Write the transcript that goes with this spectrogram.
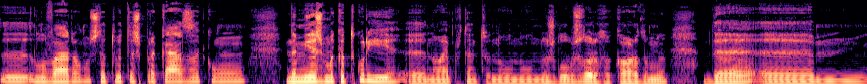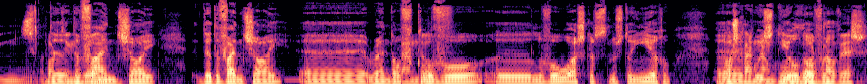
uh, levaram estatuetas para casa com, na mesma categoria, não é? Portanto, no, no, nos Globos de Ouro, recordo-me da, da Divine Joy, da Divine Joy Randolph, Randolph, que levou, levou o Oscar, se não estou em erro. o Oscar não, Globo de Ouro, talvez.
